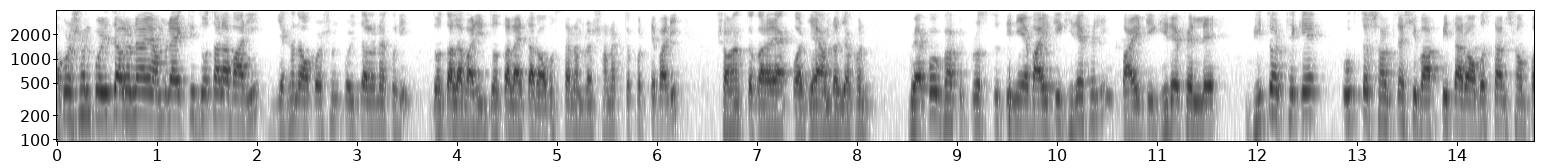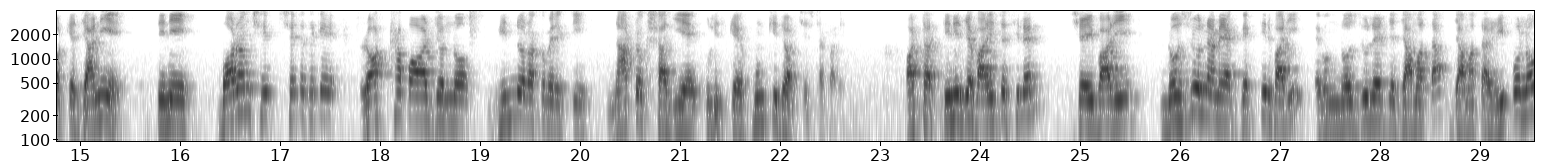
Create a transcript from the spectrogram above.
অপারেশন পরিচালনায় আমরা একটি দোতলা বাড়ি, যেখানে অপারেশন পরিচালনা করি। দোতলা বাড়ির দোতলায় তার অবস্থান আমরা শনাক্ত করতে পারি। শনাক্ত করার এক পর্যায়ে আমরা যখন ব্যাপকভাবে প্রস্তুতি নিয়ে বাড়িটি ঘিরে ফেলি, বাড়িটি ঘিরে ফেললে ভিতর থেকে উক্ত সন্ত্রাসী বাপ্পি তার অবস্থান সম্পর্কে জানিয়ে তিনি বরং সেটা থেকে রক্ষা পাওয়ার জন্য ভিন্ন রকমের একটি নাটক সাজিয়ে পুলিশকে হুমকি দেওয়ার চেষ্টা করে। অর্থাৎ তিনি যে বাড়িতে ছিলেন, সেই বাড়ি নজরুল নামে এক ব্যক্তির বাড়ি এবং নজরুলের যে জামাতা জামাতা রিপনও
